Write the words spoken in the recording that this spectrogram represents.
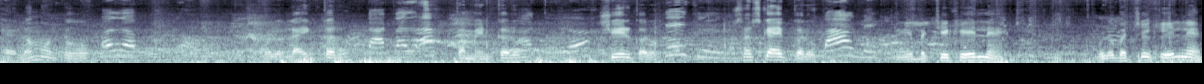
हेलो मोटो बोलो लाइक करो कमेंट करो शेयर करो सब्सक्राइब करो। ये बच्चे खेल रहे हैं। बोलो बच्चे खेल रहे हैं।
